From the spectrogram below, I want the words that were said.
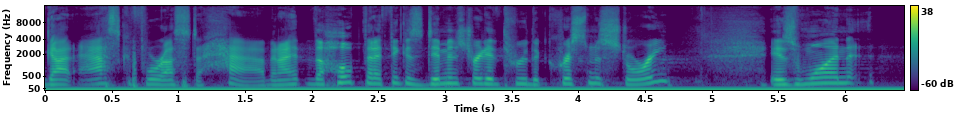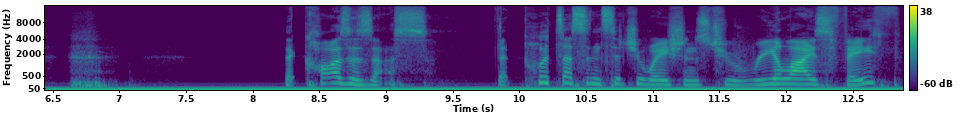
God asked for us to have, and I, the hope that I think is demonstrated through the Christmas story, is one that causes us, that puts us in situations to realize faith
